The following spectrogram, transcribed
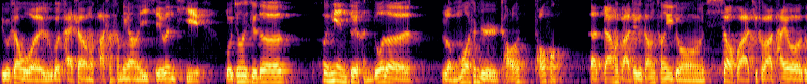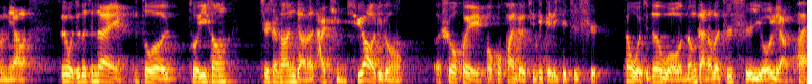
比如像我如果台上发生什么样的一些问题，我就会觉得会面对很多的冷漠甚至嘲嘲讽，那大家会把这个当成一种笑话去说啊，他又怎么怎么样了。所以我觉得现在做做医生，其实像刚刚你讲的，还是挺需要这种呃社会包括患者群体给的一些支持。像我觉得我能感到的支持有两块，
